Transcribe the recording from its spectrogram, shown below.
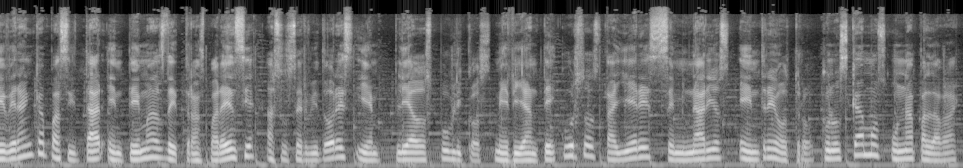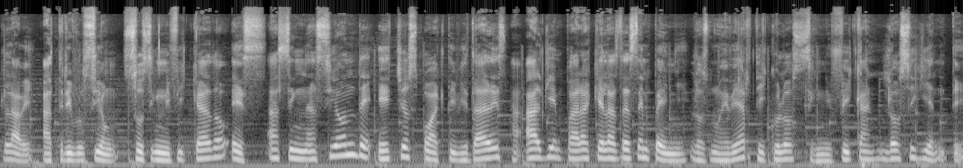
deberán capacitar en temas de transparencia a sus servidores y empleados públicos mediante cursos, talleres, seminarios, entre otros. Conozcamos una palabra clave, atribución. Su significado es asignación de hechos o actividades a alguien para que las desempeñe. Los nueve artículos significan lo siguiente.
